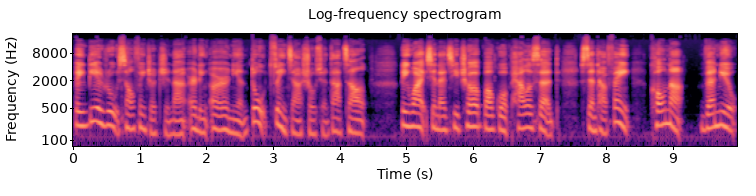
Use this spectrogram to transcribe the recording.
被列入消费者指南二零二二年年度最佳首选大奖。另外，现代汽车包括 Palisade、Santa Fe、Kona、Venue。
